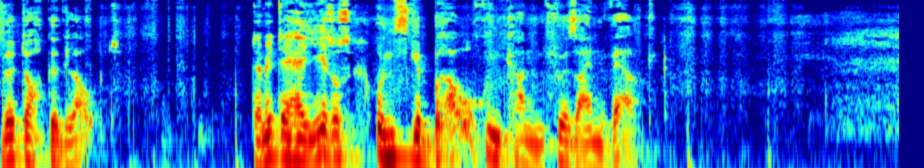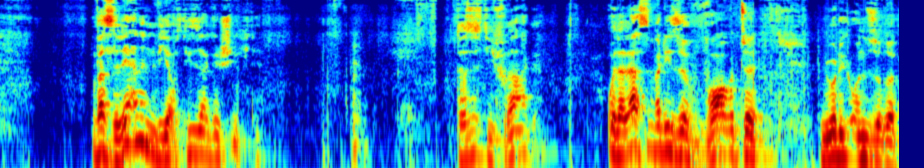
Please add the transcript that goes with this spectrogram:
wird doch geglaubt, damit der Herr Jesus uns gebrauchen kann für sein Werk. Was lernen wir aus dieser Geschichte? Das ist die Frage. Oder lassen wir diese Worte nur durch unsere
